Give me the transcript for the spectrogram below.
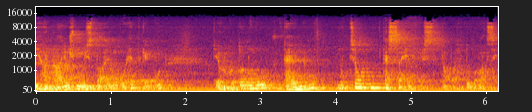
ihanaa jos muistaa jonkun hetken, kun keuhkot on ollut täynnä, mutta se on tässä hetkessä tapahtuva asia.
